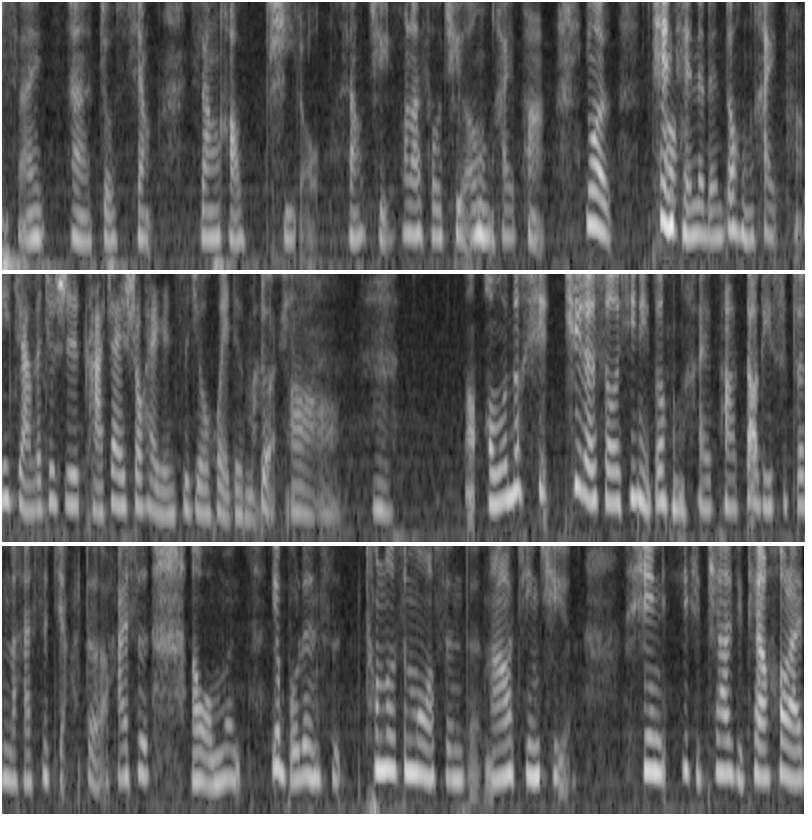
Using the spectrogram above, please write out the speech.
三嗯九十巷三号七楼上去。我那时候去，我很害怕，因为欠钱的人都很害怕。你讲的就是卡债受害人自救会对吗？对，哦哦，嗯。哦，我们都心去的时候心里都很害怕，到底是真的还是假的，还是啊我们又不认识，通通是陌生的，然后进去，心一起跳一起跳。后来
